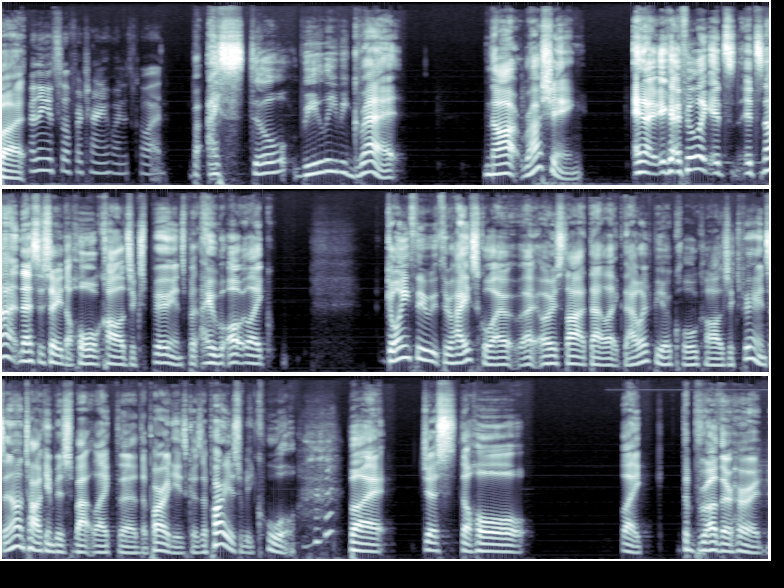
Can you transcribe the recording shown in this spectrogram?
But I think it's still fraternity when it's co-ed. but I still really regret not rushing. And I, I feel like it's it's not necessarily the whole college experience, but I oh, like going through through high school. I, I always thought that like that would be a cool college experience. And I'm not talking just about like the the parties because the parties would be cool, but just the whole like the brotherhood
